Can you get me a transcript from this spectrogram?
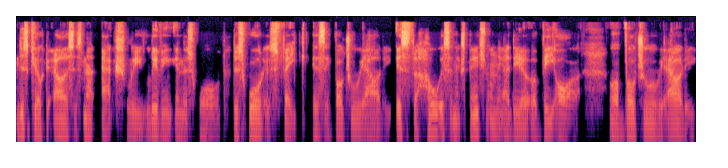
this character Alice is not actually living in this world. This world is fake. It's a virtual reality. It's the whole. It's an expansion on the idea of VR or virtual reality,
